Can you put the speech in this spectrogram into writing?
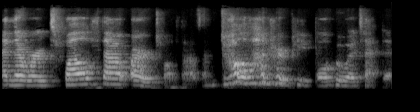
and there were 12,000 or 12,000, 1,200 people who attended.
